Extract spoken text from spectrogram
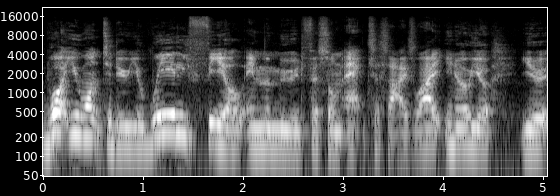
what you want to do, you really feel in the mood for some exercise, right? You know, you're you're,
